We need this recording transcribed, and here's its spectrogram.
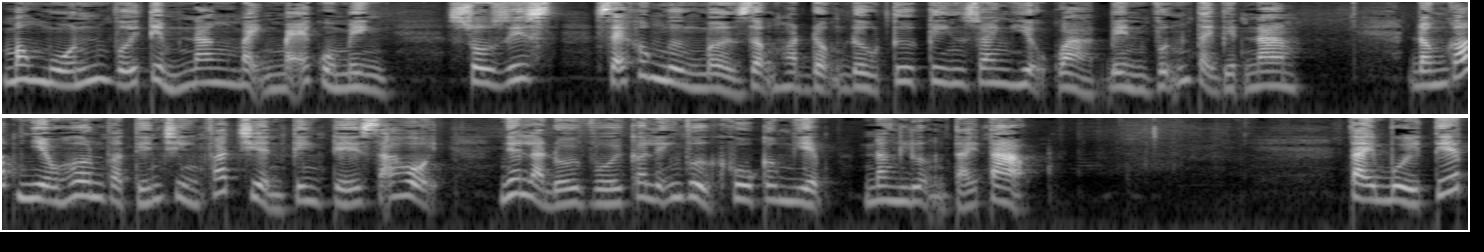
mong muốn với tiềm năng mạnh mẽ của mình, Sojis sẽ không ngừng mở rộng hoạt động đầu tư kinh doanh hiệu quả bền vững tại Việt Nam, đóng góp nhiều hơn vào tiến trình phát triển kinh tế xã hội, nhất là đối với các lĩnh vực khu công nghiệp, năng lượng tái tạo. Tại buổi tiếp,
